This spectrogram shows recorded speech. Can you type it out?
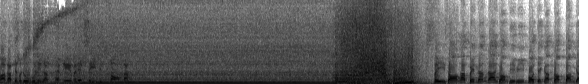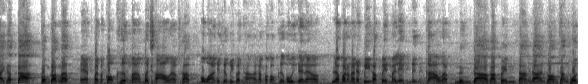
มาครับ เดี๋ยวมาดูคู่นี้ครับแท็กเอหมายเลข42 ครับ4-2ครับเป็นทางด้านของทีวีโปรเจกต์ครับท็อปบางใหญ่ครับกล้ากลมกล่อมครับแอบไปประกอบเครื่องมาเมื่อเช้าครับครับเมื่อวานนี้เครื่องมีปัญหาครับประกอบเครื่องมาวิ่งได้แล้ว แล้วก็ทางด้านแท็กบีครับเป็นหมายเลข 19 ครับ 19 ครับเป็นทางด้านของช่างพล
